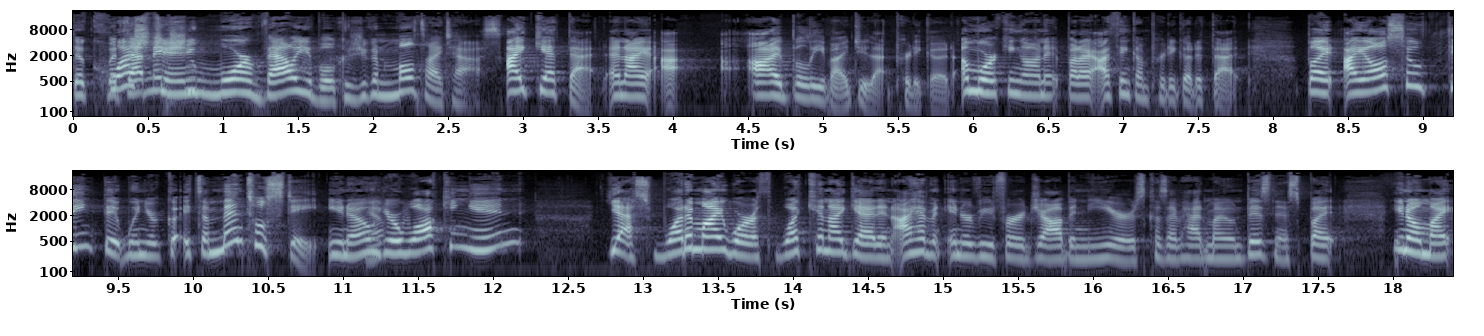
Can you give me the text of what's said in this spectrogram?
the But question that makes you more valuable because you can multitask. I get that, and I, I I believe I do that pretty good. I'm working on it, but I, I think I'm pretty good at that. But I also think that when you're, it's a mental state. You know, Yep. you're walking in. Yes, what am I worth? What can I get? And I haven't interviewed for a job in years because I've had my own business. But you know, my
